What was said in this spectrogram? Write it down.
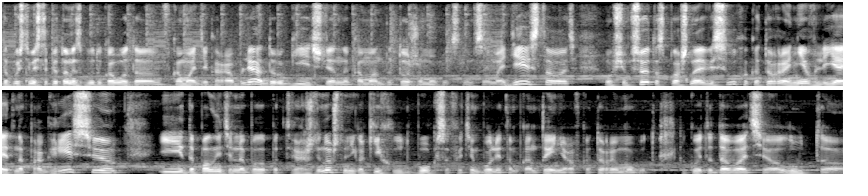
допустим, если питомец будет у кого-то в команде корабля, другие члены команды тоже могут с ним взаимодействовать. В общем, все это сплошная веселуха, которая не влияет на прогрессию. И дополнительно было подтверждено, что никаких лутбоксов, и тем более там контейнеров, которые могут какой-то давать э, лут, э,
